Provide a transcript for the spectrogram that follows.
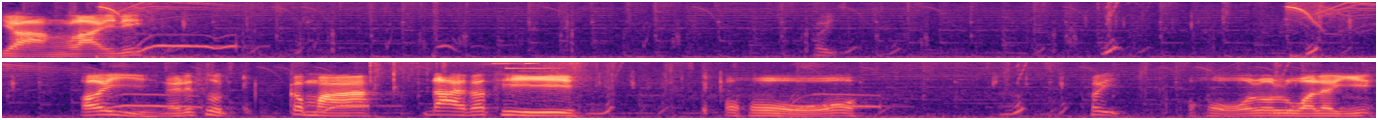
อย่างไรนี่ เอ้ย ในที่สุดก็มาได้สักที โอ้โห เฮ้ย โอ้โหรัวๆเลยอย่างงี้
